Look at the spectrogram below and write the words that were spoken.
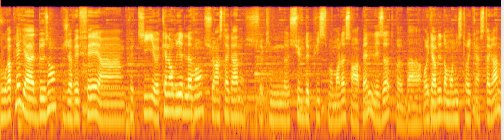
Vous vous rappelez, il y a deux ans, j'avais fait un petit euh, calendrier de l'Avent sur Instagram. Ceux qui me suivent depuis ce moment-là s'en rappellent. Les autres, euh, bah, regardez dans mon historique Instagram.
